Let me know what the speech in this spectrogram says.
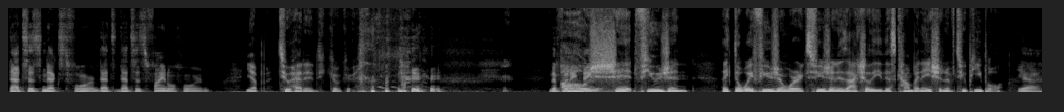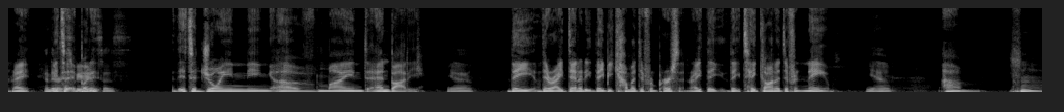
That's his next form. That's that's his final form. Yep, two-headed Goku. The funny thing. oh thing, shit, fusion. Like the way fusion works, fusion is actually this combination of two people, yeah, right? and their it's a, but it, experiences. it's a joining of mind and body. yeah, They their identity, they become a different person, right? They they take on a different name. yeah, um hmm.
